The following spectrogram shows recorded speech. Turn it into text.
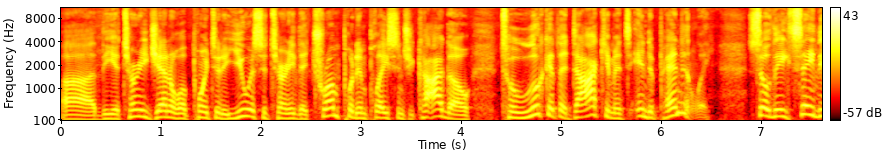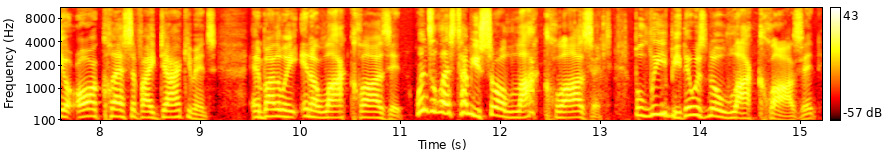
uh, the attorney general appointed a U.S. attorney that Trump put in place in Chicago to look at the documents independently. So they say they're all classified documents. And by the way, in a locked closet. When's the last time you saw a locked closet? Believe me, there was no locked closet.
